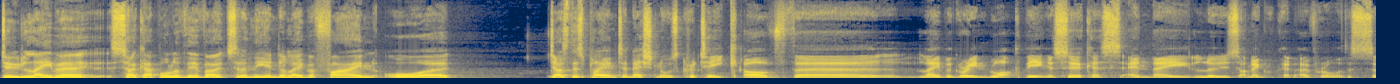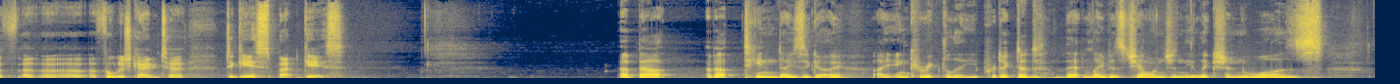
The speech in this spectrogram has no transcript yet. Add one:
do Labor soak up all of their votes and in the end are Labor fine, or does this play into National's critique of the Labour Green bloc being a circus and they lose on aggregate overall? This is a, a, a foolish game to, to guess, but guess. About about ten days ago, I incorrectly predicted that Labour's challenge in the election was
